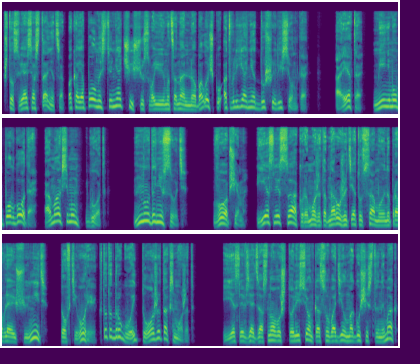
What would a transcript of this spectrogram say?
что связь останется, пока я полностью не очищу свою эмоциональную оболочку от влияния души лисенка. А это минимум полгода, а максимум год. Ну да не суть. В общем, если Сакура может обнаружить эту самую направляющую нить, то в теории кто-то другой тоже так сможет. Если взять за основу, что лисенка освободил могущественный маг,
